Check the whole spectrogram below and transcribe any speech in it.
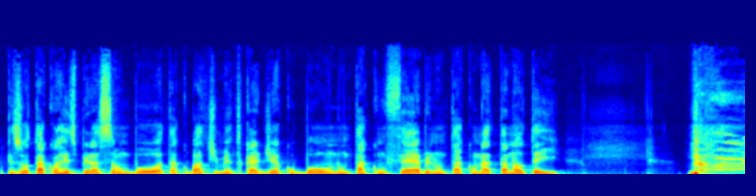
A pessoa está com a respiração boa, está com o batimento cardíaco bom, não está com febre, não está com nada, está na UTI.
